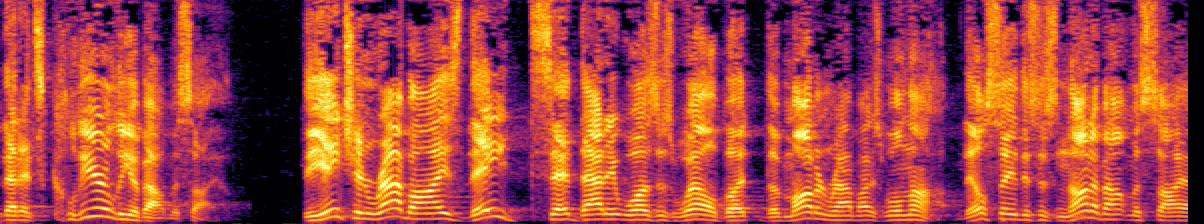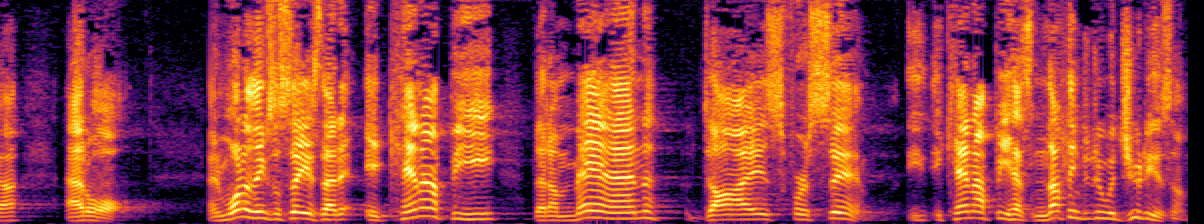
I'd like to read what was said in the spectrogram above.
that it's clearly about Messiah. The ancient rabbis, they said that it was as well, but the modern rabbis will not. They'll say this is not about Messiah at all. And one of the things they'll say is that it cannot be that a man dies for sin. It cannot be, has nothing to do with Judaism.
